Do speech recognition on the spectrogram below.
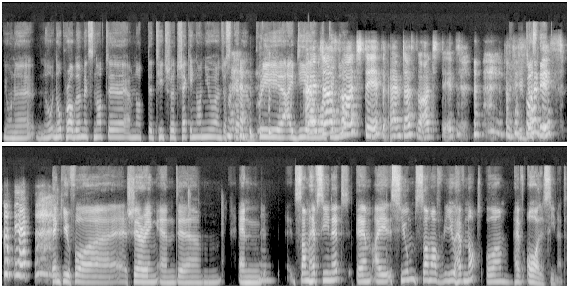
You wanna no no problem. It's not uh, i'm not the teacher checking on you. I'm just get a pre idea i just you know. watched it. I've just watched it you just this. Yeah. Thank you for uh, sharing and um, and yeah. some have seen it. Um, i assume some of you have not or have all seen it?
